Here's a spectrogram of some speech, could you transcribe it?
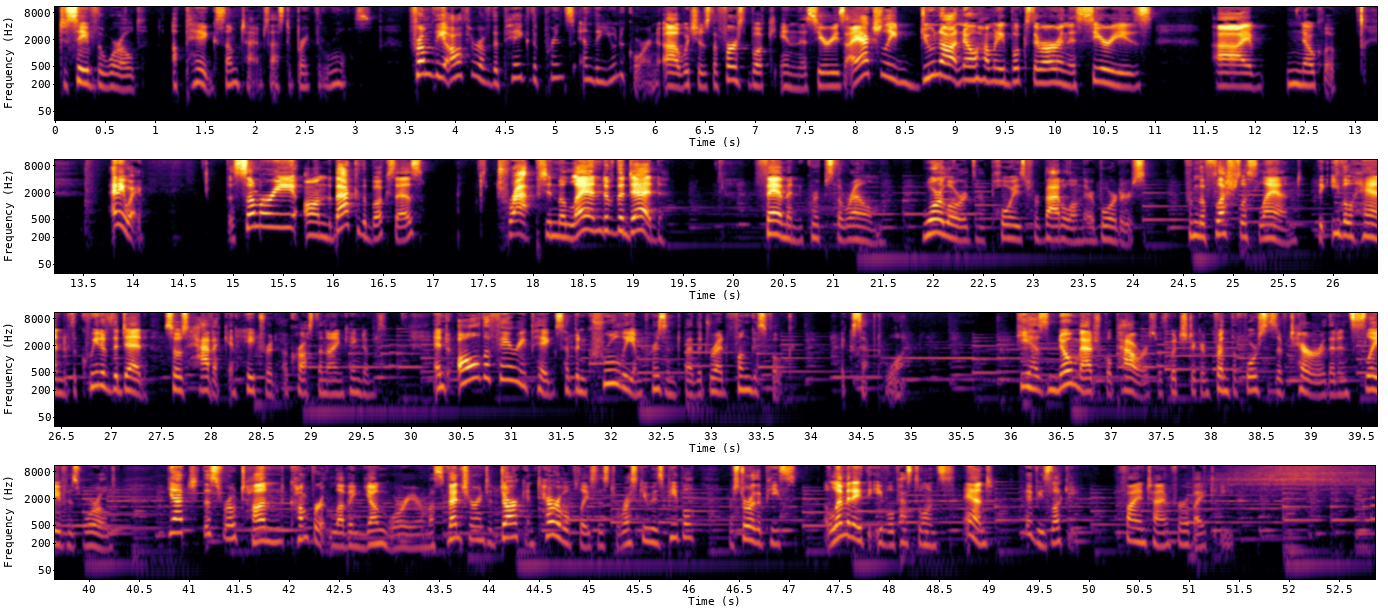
"To save the world, a pig sometimes has to break the rules." From the author of The Pig, the Prince, and the Unicorn, uh, which is the first book in this series. I actually do not know how many books there are in this series. Uh, I have no clue. Anyway, the summary on the back of the book says Trapped in the land of the dead. Famine grips the realm. Warlords are poised for battle on their borders. From the fleshless land, the evil hand of the Queen of the Dead sows havoc and hatred across the Nine Kingdoms. And all the fairy pigs have been cruelly imprisoned by the dread fungus folk, except one. He has no magical powers with which to confront the forces of terror that enslave his world. Yet, this rotund, comfort loving young warrior must venture into dark and terrible places to rescue his people, restore the peace, eliminate the evil pestilence, and, if he's lucky, find time for a bite to eat.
